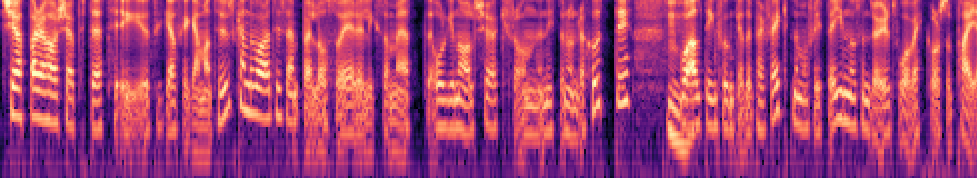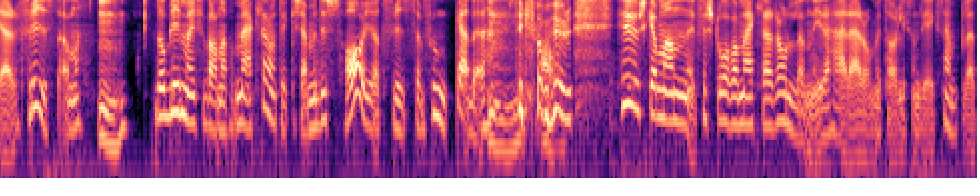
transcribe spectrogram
köpare har köpt ett, ett ganska gammalt hus kan det vara till exempel, och så är det liksom ett originalkök från 1970 Mm. och allting funkade perfekt när man flyttade in och sen dröjer det två veckor så pajar frysen. Mm. Då blir man ju förbannad på mäklaren och tycker så här, men du sa ju att frysen funkade. liksom, Mm. ja. hur, hur ska man förstå vad mäklarrollen i det här är, om vi tar liksom det exemplet?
